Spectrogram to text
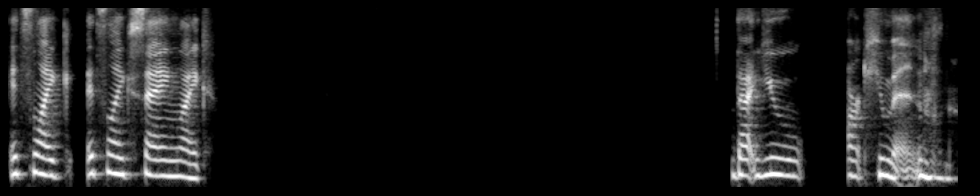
It's like it's like saying like that you aren't human.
